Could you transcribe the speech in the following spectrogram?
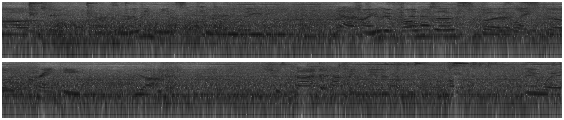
Um, there's a really mean security lady. Yeah, kind of helped us, she but was like still. cranky. Yeah. She was not in a happy mood. Anyway.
